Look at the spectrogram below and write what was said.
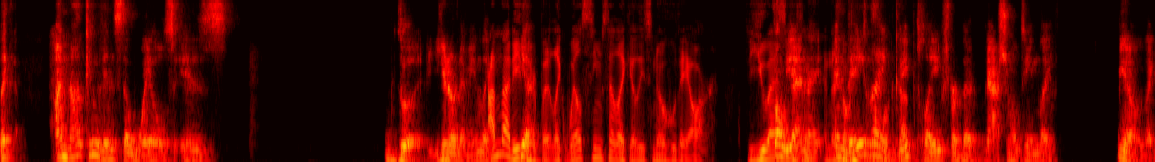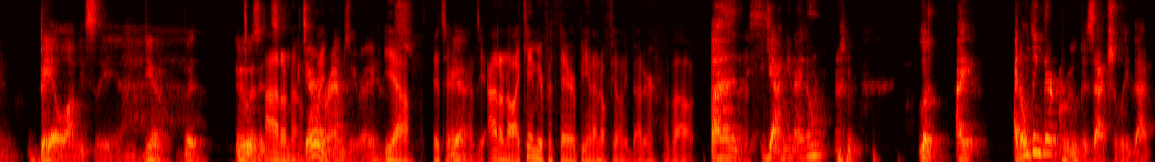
Like I'm not convinced that Wales is good. You know what I mean? Like I'm not either, yeah. but like Wales seems to like at least know who they are. The U.S. Oh yeah, and, I, and and they the like they play for the national team, like you know, like Bale obviously, and you know, but who is it? I don't know. It's Aaron I- Ramsey, right? Yeah, Who's- it's Aaron yeah. Ramsey. I don't know. I came here for therapy, and I don't feel any better about Uh, yeah, I mean, I don't look. I I don't think their group is actually that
